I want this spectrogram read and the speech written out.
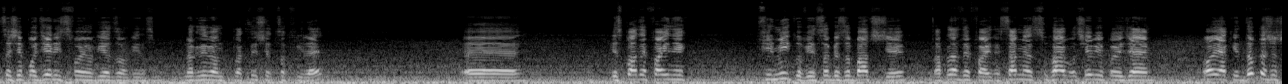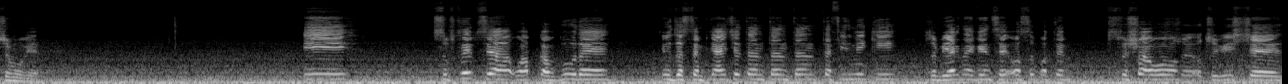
Chcę się podzielić swoją wiedzą, więc nagrywam praktycznie co chwilę. Eee, jest parę fajnych filmików, więc sobie zobaczcie. Naprawdę fajnych. Sam ja słuchałem od siebie powiedziałem, o jakie dobre rzeczy mówię. I subskrypcja, łapka w górę i udostępniajcie ten, ten, ten, te filmiki, żeby jak najwięcej osób o tym słyszało. Oczywiście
